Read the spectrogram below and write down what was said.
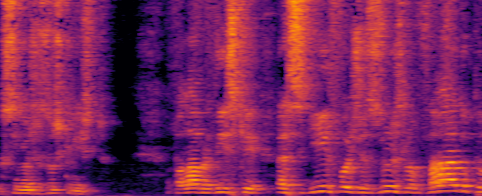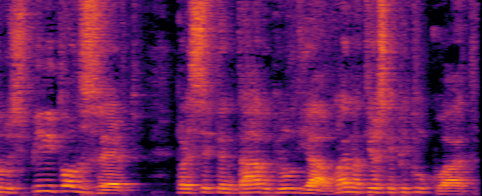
o Senhor Jesus Cristo. A palavra diz que a seguir foi Jesus levado pelo Espírito ao deserto para ser tentado pelo diabo. Lá em Mateus capítulo 4.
